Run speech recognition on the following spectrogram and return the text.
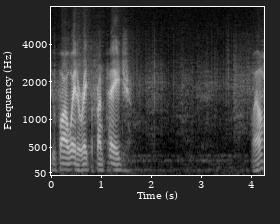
Too far away to rate the front page. Well,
